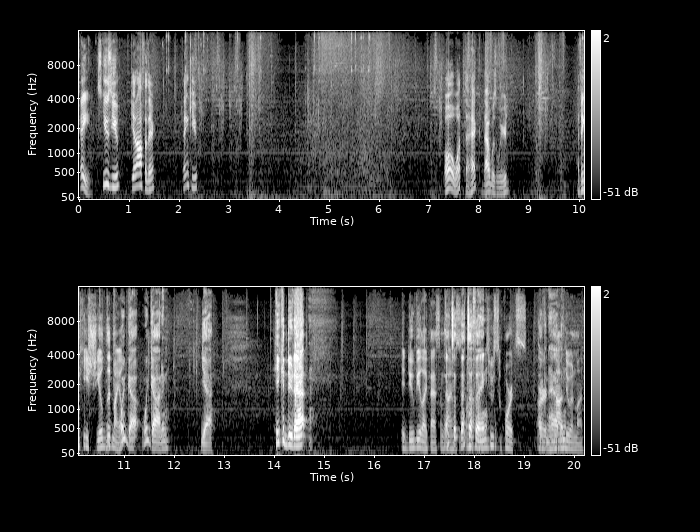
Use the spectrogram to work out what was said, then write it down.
Hey, excuse you. Get off of there. Thank you. Oh, what the heck? That was weird. I think he shielded my We got we got him. Yeah. He could do that. It do be like that sometimes. That's a- that's a thing. Two supports That are not doing much.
